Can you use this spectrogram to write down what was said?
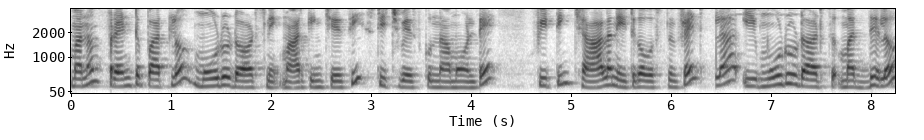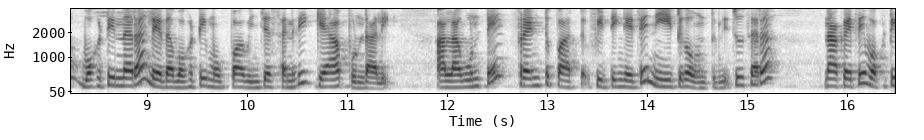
మనం ఫ్రంట్ పార్ట్లో మూడు డాట్స్ని మార్కింగ్ చేసి స్టిచ్ వేసుకున్నాము అంటే ఫిట్టింగ్ చాలా నీట్గా వస్తుంది ఫ్రెండ్స్. ఇలా ఈ మూడు డాట్స్ మధ్యలో ఒకటిన్నర లేదా ఒకటి ముప్పావు ఇంచెస్ అనేది గ్యాప్ ఉండాలి. అలా ఉంటే ఫ్రంట్ పార్ట్ ఫిట్టింగ్ అయితే నీట్గా ఉంటుంది. చూసారా? నాకైతే ఒకటి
